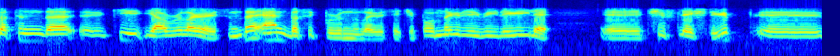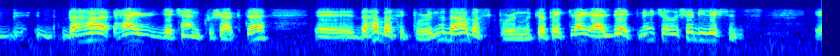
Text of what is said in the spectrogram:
batındaki yavrular arasında en basık burunluları seçip onları birbirleriyle e, çiftleştirip e, daha her geçen kuşakta e, daha basık burunlu, daha basık burunlu köpekler elde etmeye çalışabilirsiniz. E,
